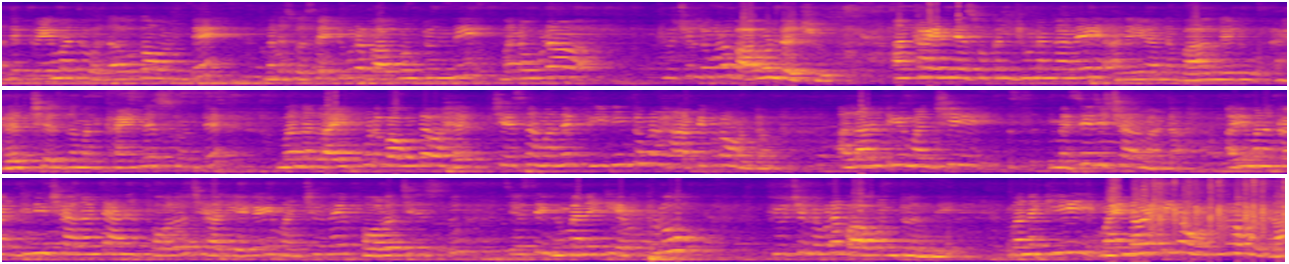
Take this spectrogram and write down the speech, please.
అదే ప్రేమతో లవ్గా ఉంటే మన సొసైటీ కూడా బాగుంటుంది. మనం కూడా ఫ్యూచర్లో కూడా బాగుండొచ్చు. ఆ కైండ్నెస్ ఒకరిని చూడంగానే అరే అలా బాగలేదు హెల్ప్ చేద్దాం అని కైండ్నెస్ ఉంటే మన లైఫ్ కూడా బాగుంటే హెల్ప్ చేసామనే ఫీలింగ్తో మనం హ్యాపీగా ఉంటాం. అలాంటి మంచి మెసేజ్ ఇచ్చారనమాట అవి మనం కంటిన్యూ చేయాలంటే ఆయన ఫాలో చేయాలి. ఏవేవి మంచిగానే ఫాలో చేస్తూ చేస్తే హ్యూమానిటీ ఎప్పుడూ ఫ్యూచర్లో కూడా బాగుంటుంది. మనకి మైనారిటీగా ఉన్నా కూడా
